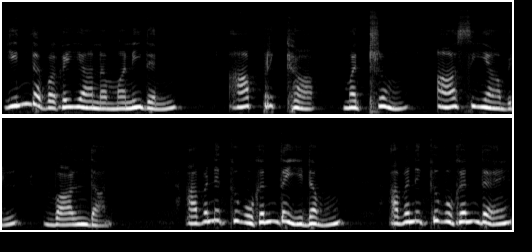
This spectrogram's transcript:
இந்த வகையான மனிதன் ஆப்பிரிக்கா மற்றும் ஆசியாவில் வாழ்ந்தான். அவனுக்கு உகந்த இடம் அவனுக்கு உகந்த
